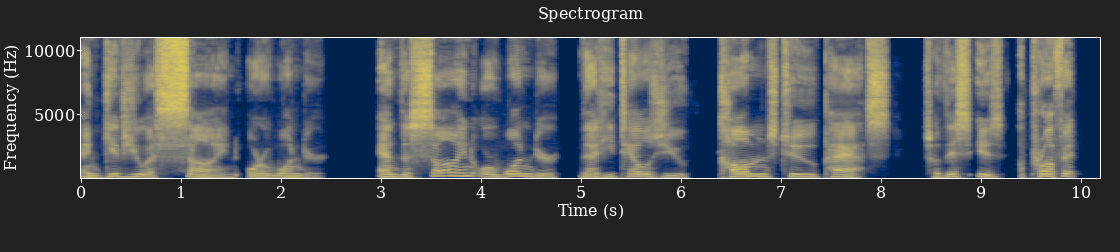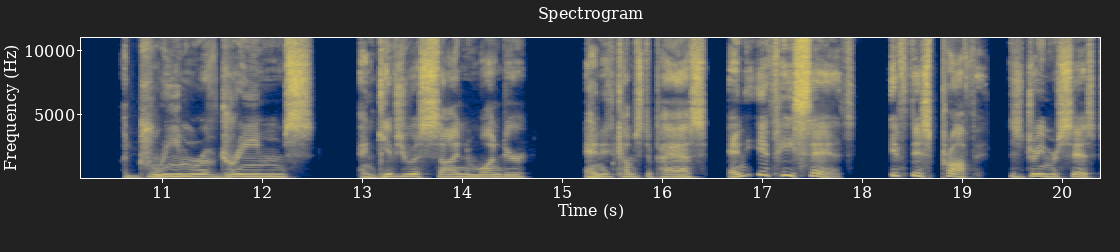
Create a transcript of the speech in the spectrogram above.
and gives you a sign or a wonder, and the sign or wonder that he tells you comes to pass. So this is a prophet, a dreamer of dreams, and gives you a sign and wonder, and it comes to pass. And if he says, if this prophet, this dreamer says,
